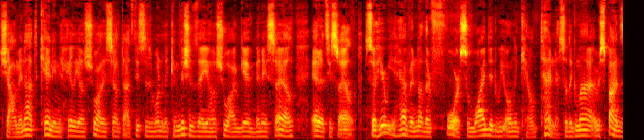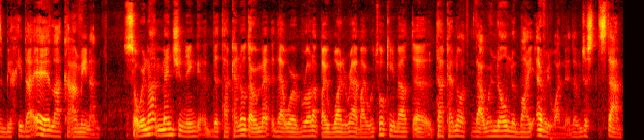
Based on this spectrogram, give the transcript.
Shalmenat kenin hil Yeshua Yisrael This is one of the conditions that Yehoshua gave Bnei Israel, Eretz Israel. So here we have another four. So why did we only count ten? So the Gemara responds, Bihida'e la. So we're not mentioning the takanot that were that were brought up by one rabbi. We're talking about uh, takanot that were known by everyone. They were just stam.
